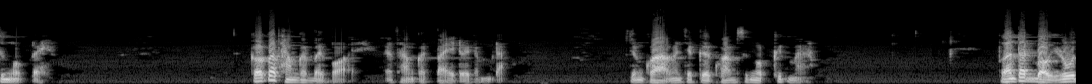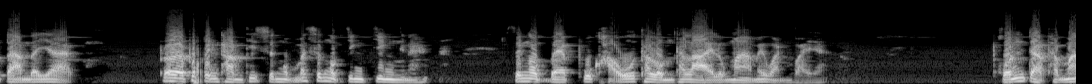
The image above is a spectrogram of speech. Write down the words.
สงบเลย ก็ก็ทำกันบ่อยๆก็ทำกันไปโดยลำดับ จนกว่ามันจะเกิดความสงบขึ้นมา เพราะท่านบอกรู้ตามได้ยาก เพราะเพราะเป็นธรรมที่สงบมันสงบจริง ๆ นะสงบแบบภูเขาถล่มทลายลงมาไม่หวั่นไหวอะผลจากธรรมะ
